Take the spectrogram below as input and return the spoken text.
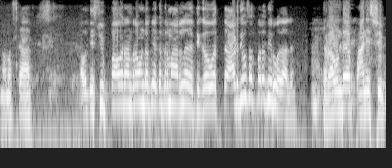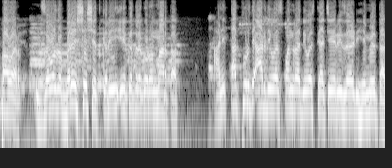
नमस्कार. अहो ते स्वीप पॉवर आणि राऊंड अप एकत्र मारलं ते गवत आठ दिवसात परत हिरवं झालं. राऊंडअप आणि स्वीप पॉवर जवळजवळ बरेचसे शेतकरी एकत्र करून मारतात. आणि तात्पुरते आठ दिवस पंधरा दिवस त्याचे रिझल्ट हे मिळतात.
